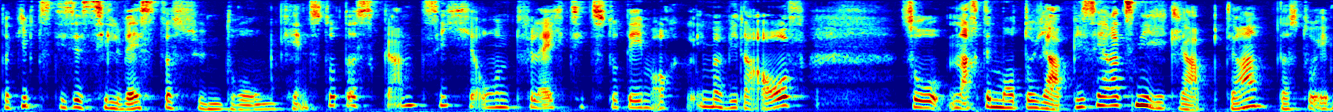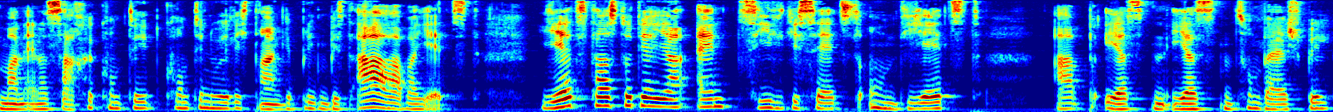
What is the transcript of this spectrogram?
Da gibt's dieses Silvester-Syndrom. Kennst du das ganz sicher? Und vielleicht sitzt du dem auch immer wieder auf. So nach dem Motto, ja, bisher hat's nie geklappt, ja, dass du eben an einer Sache kontinuierlich dran geblieben bist. Ah, aber jetzt. Jetzt hast du dir ja ein Ziel gesetzt und jetzt ab 1.1. zum Beispiel,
